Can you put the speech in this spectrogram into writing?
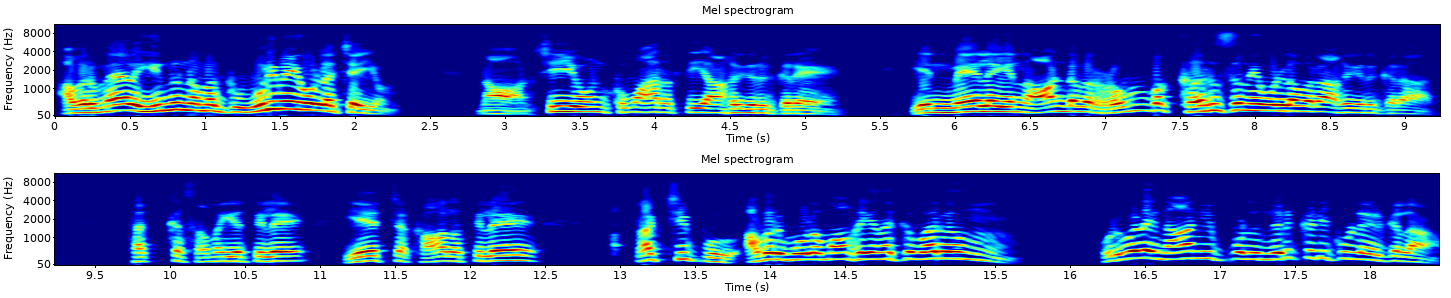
அவர் மேலே இன்னும் நமக்கு உரிமை கொள்ளச் செய்யும். நான் சியோன் குமாரத்தியாக இருக்கிறேன். என் மேலே என் ஆண்டவர் ரொம்ப கருசனை உள்ளவராக இருக்கிறார். தக்க சமயத்திலே ஏற்ற காலத்திலே ரட்சிப்பு அவர் மூலமாக எனக்கு வரும். ஒருவேளை நான் இப்பொழுது நெருக்கடிக்குள்ளே இருக்கலாம்.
